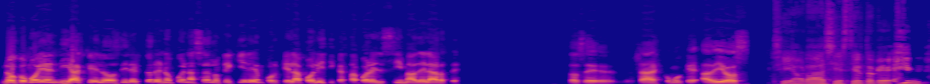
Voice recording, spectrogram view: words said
no como hoy en día que los directores no pueden hacer lo que quieren porque la política está por encima del arte. Entonces, ya es como que adiós. Sí, ahora sí es cierto que,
